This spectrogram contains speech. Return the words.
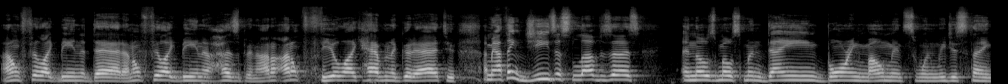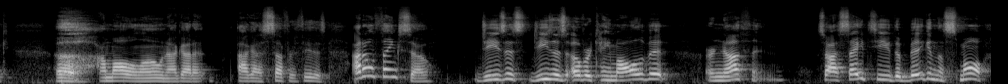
I don't feel like being a dad. I don't feel like being a husband. I don't, I don't feel like having a good attitude. I mean, I think Jesus loves us in those most mundane, boring moments when we just think, Ugh, I'm all alone. I gotta, I gotta suffer through this. I don't think so. Jesus, Jesus overcame all of it or nothing. So I say to you, the big and the small,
